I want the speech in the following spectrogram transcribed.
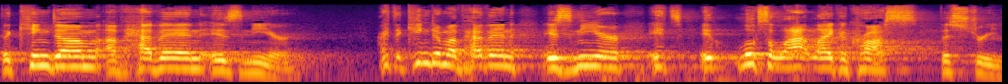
the kingdom of heaven is near. Right? The kingdom of heaven is near. It's, it looks a lot like across the street.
